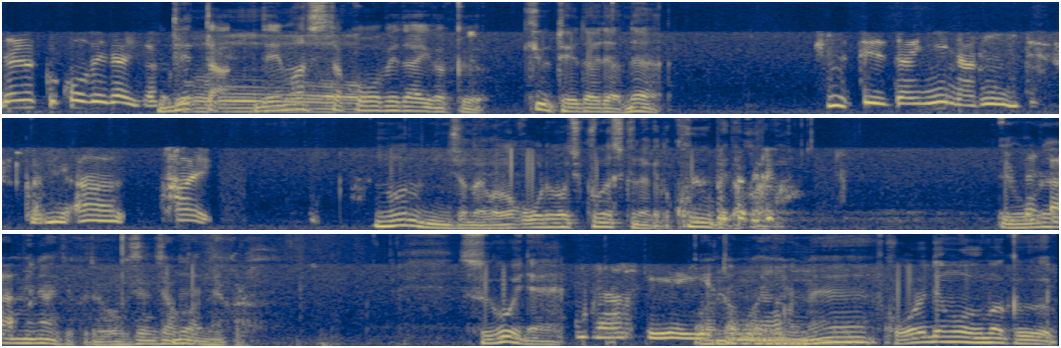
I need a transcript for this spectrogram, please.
大学神戸大学。出た出ました神戸大学旧帝大だよね旧帝大になるんですかね。あ、はい。なるんじゃないかな。俺は詳しくないけど神戸だから。え俺は見ないでくれ俺全然わかんないから。すごいね。頭いいよね。これでもううまく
